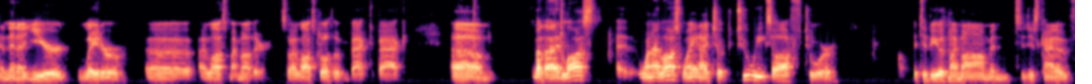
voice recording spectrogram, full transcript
and then a year later, uh, I lost my mother. So I lost both of them back to back. Um, but I lost when I lost Wayne. I took two weeks off tour to be with my mom and to just kind of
